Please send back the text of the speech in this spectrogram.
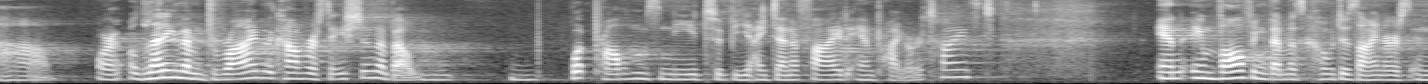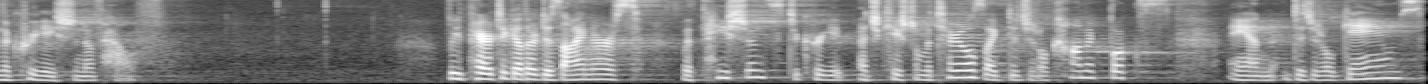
uh, or letting them drive the conversation about what problems need to be identified and prioritized, and involving them as co designers in the creation of health. We paired together designers with patients to create educational materials like digital comic books and digital games.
